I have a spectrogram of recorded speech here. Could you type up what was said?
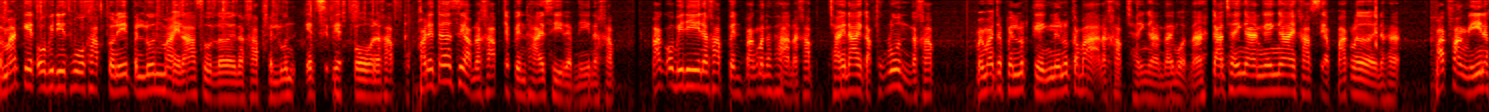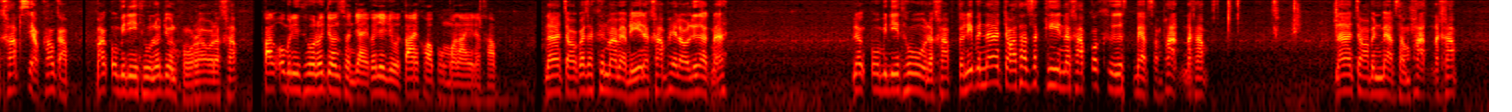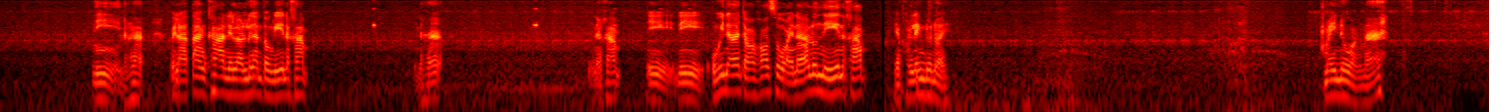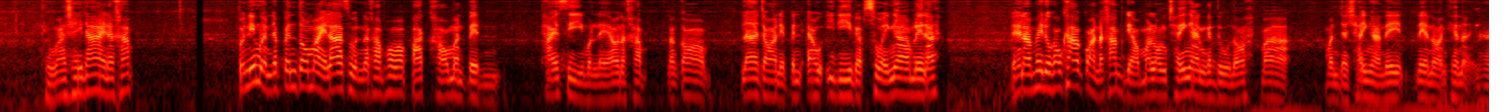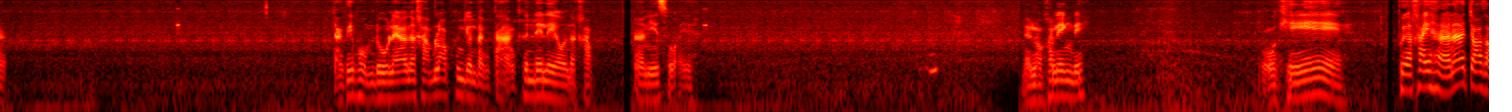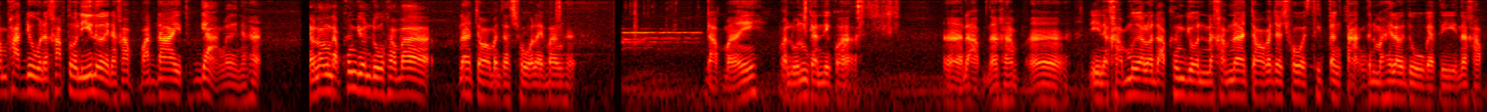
Smart Gate OBD2 ครับ ตัวนี้เป็นรุ่นใหม่ล่าสุดเลยนะครับ เป็นรุ่น F11 Pro นะครับคอนเนคเตอร์เสียบนะครับ จะเป็น Type C แบบนี้นะครับ ปลั๊ก OBD นะครับ เป็นปลั๊กมาตรฐานนะครับ ใช้ได้กับทุกรุ่นนะครับ ไม่ว่าจะเป็นรถเก๋งหรือรถกระบะนะครับ ใช้งานได้หมดนะ การใช้งานง่ายๆครับ เสียบปลั๊กเลยนะฮะ ปลั๊กฝั่งนี้นะครับ เสียบเข้ากับปลั๊ก OBD2 รถยนต์ของเรานะครับ ปลั๊ก OBD2 รถยนต์ส่วนใหญ่ก็จะอยู่ใต้คอพวงมาลัยนะครับ หน้าจอก็จะขึ้นมาแบบนี้นะครับ ให้เราเลือกนะ เลือก OBD2 นะครับ ตัวนี้เป็นหน้าจอทัชสกรีนนะครับ ก็คือแบบสัมผัสนะครับ หน้าจอเป็นแบบสัมผัสนะครับ นี่นะฮะเวลาตั้งค่านี่เราเลื่อนตรงนี้นะครับนะฮะนะครับ นี่นี่อุ้ยหน้าจอเขาสวยนะรุ่นนี้นะครับเดี๋ยวเขาเร่งดูหน่อย ไม่หน่วงนะ ถือว่าใช้ได้นะครับ ตัวนี้เหมือนจะเป็นตัวใหม่ล่าสุดนะครับ เพราะว่าปลั๊กเขามันเป็น Type C หมดแล้วนะครับ แล้วก็หน้าจอเนี่ยเป็น LED แบบสวยงามเลยนะ แนะนำให้ดูคร่าวๆก่อนนะครับ เดี๋ยวมาลองใช้งานกันดูเนาะว่ามันจะใช้งานได้แน่นอนแค่ไหนนะฮะ จากที่ผมดูแล้วนะครับ รอบเครื่องยนต์ต่างๆ ขึ้นได้เร็วนะครับ อันนี้สวยเดี๋ยวลองคันเร่งดิ โอเค เผื่อใครหาหน้าจอสัมผัสอยู่นะครับ ตัวนี้เลยนะครับ วัดได้ทุกอย่างเลยนะฮะ เดี๋ยวลองดับเครื่องยนต์ดูครับว่าหน้าจอมันจะโชว์อะไรบ้างฮะ ดับไหม มาลุ้นกันดีกว่า อ่า ดับนะครับ อ่า นี่นะครับ เมื่อเราดับเครื่องยนต์นะครับ หน้าจอก็จะโชว์สลิปต่าง ๆ ขึ้นมาให้เราดูแบบนี้นะครับ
